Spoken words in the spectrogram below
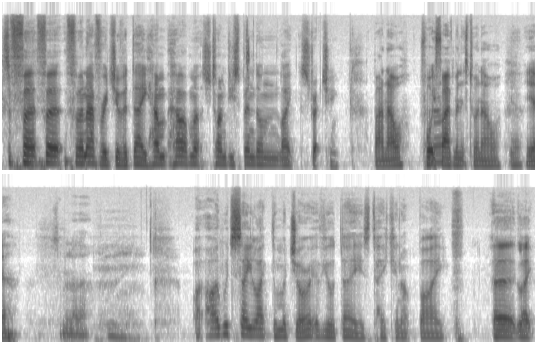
So for, for for an average of a day, how how much time do you spend on like stretching? About an hour, forty five minutes to an hour. Yeah. Yeah, something like that. I, I would say like the majority of your day is taken up by, uh, like,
